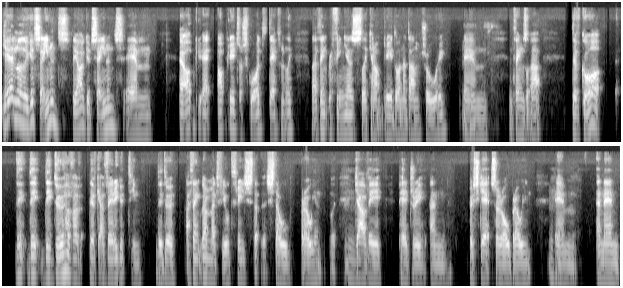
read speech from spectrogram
Yeah, no, they're good signings. They are good signings. Um, it, up, it upgrades our squad definitely. I think Raphinha's like an upgrade on Adam Traore, mm-hmm. um, and things like that. They've got they, they they do have a they've got a very good team. They do. I think their midfield three st- still brilliant. Like mm. Gavi, Pedri, and Busquets are all brilliant. Mm-hmm. Um, and then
